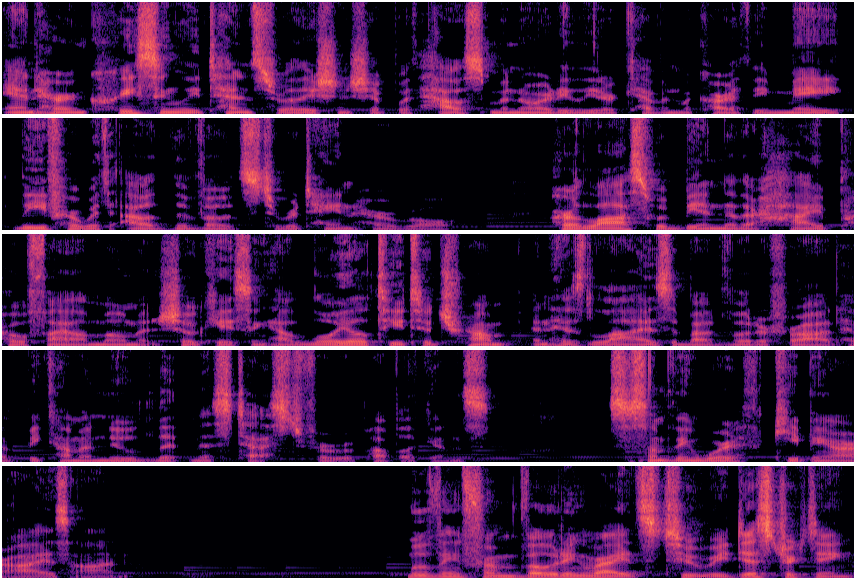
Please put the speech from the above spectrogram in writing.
and her increasingly tense relationship with House Minority Leader Kevin McCarthy may leave her without the votes to retain her role. Her loss would be another high profile moment showcasing how loyalty to Trump and his lies about voter fraud have become a new litmus test for Republicans. So, something worth keeping our eyes on. Moving from voting rights to redistricting,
